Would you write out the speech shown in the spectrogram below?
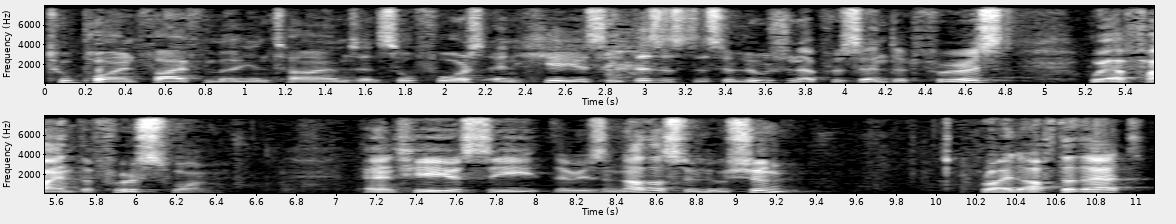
2.5 million times and so forth. And here you see this is the solution I presented first, where I find the first one. And here you see there is another solution right after that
